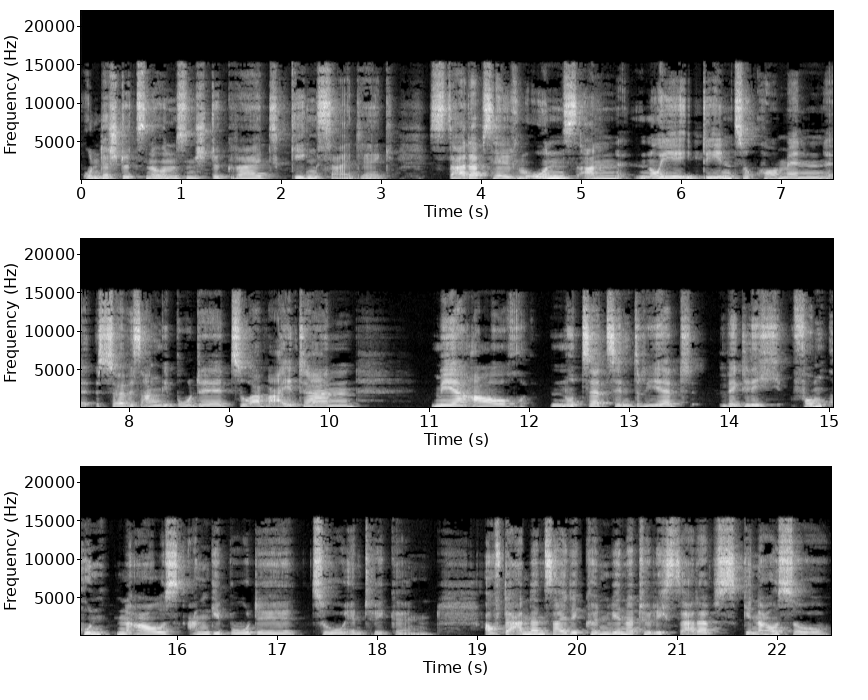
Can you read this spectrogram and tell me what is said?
unterstützen uns ein Stück weit gegenseitig. Startups helfen uns, an neue Ideen zu kommen, Serviceangebote zu erweitern, mehr auch nutzerzentriert wirklich vom Kunden aus Angebote zu entwickeln. Auf der anderen Seite können wir natürlich Startups genauso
